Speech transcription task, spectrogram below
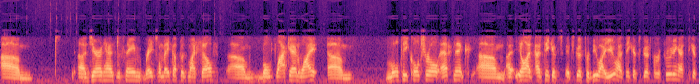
Um, uh, Jaren has the same racial makeup as myself, um, both black and white, um, multicultural, ethnic. Um, I, you know, I, I think it's it's good for BYU. I think it's good for recruiting. I think it's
